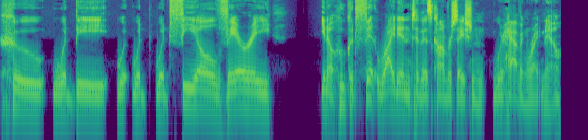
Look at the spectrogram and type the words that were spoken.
who would be would would, would feel very you know, who could fit right into this conversation we're having right now.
